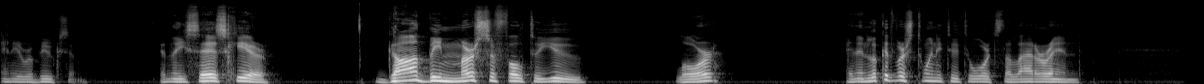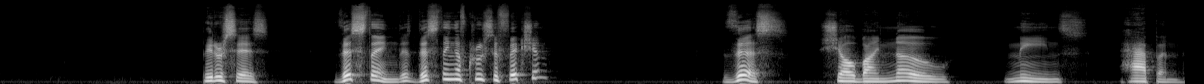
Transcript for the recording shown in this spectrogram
and he rebukes him. And he says here, God be merciful to you, Lord. And then look at verse 22 towards the latter end. Peter says, This thing, this, this thing of crucifixion, this shall by no means happen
